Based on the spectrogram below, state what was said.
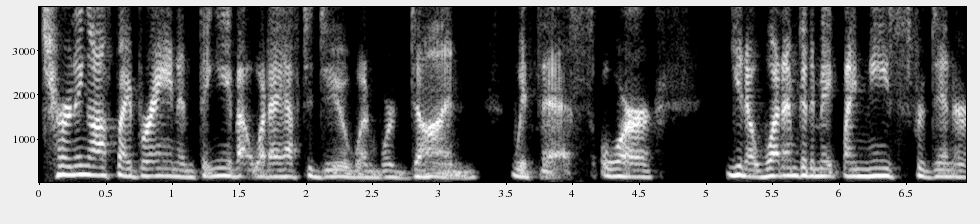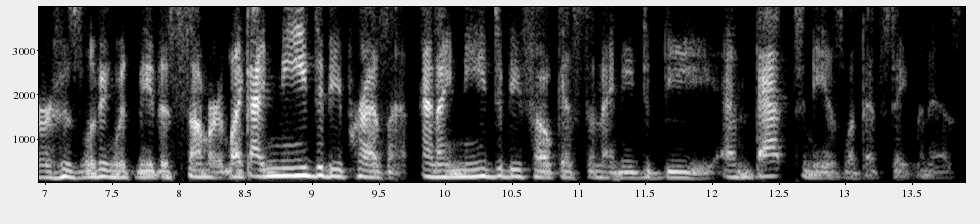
turning off my brain and thinking about what I have to do when we're done with this or you know what I'm going to make my niece for dinner who's living with me this summer like I need to be present and I need to be focused and I need to be and that to me is what that statement is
